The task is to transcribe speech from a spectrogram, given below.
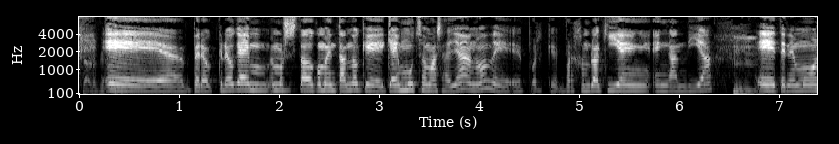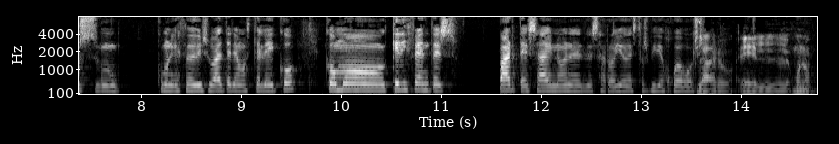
Claro eh. Pero creo que hay, hemos estado comentando que, que, hay mucho más allá, ¿no? De, porque, por ejemplo, aquí en, en Gandía hmm. eh, tenemos comunicación visual, tenemos teleco. ¿Cómo, ¿Qué diferentes partes hay ¿no? en el desarrollo de estos videojuegos? Claro, el, bueno,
